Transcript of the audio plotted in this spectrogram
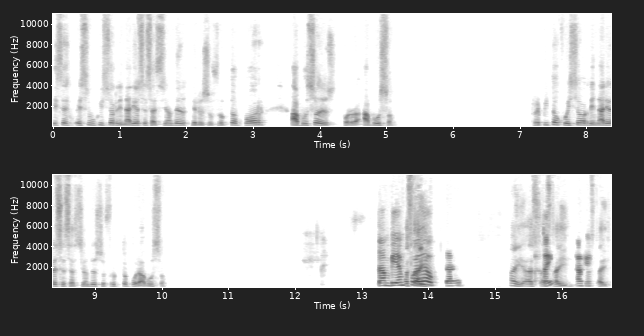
Es un juicio ordinario cesación del usufructo por abuso, por abuso. Repito, juicio ordinario de cesación de usufructo por abuso. También puede optar Ahí, hasta, ahí. Hasta ahí.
